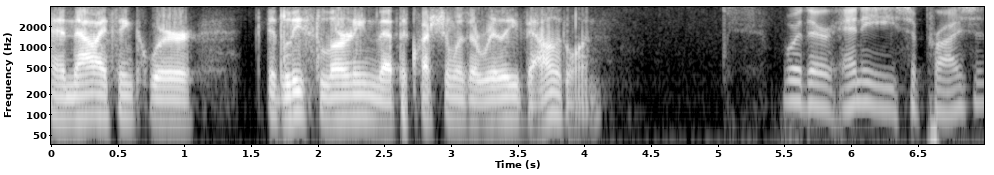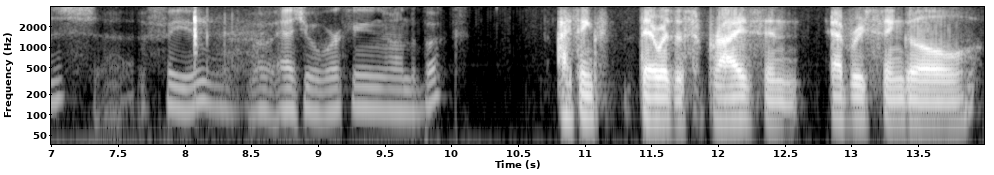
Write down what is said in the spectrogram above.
And now I think we're at least learning that the question was a really valid one. Were there any surprises uh, for you uh, as you were working on the book? I think there was a surprise in every single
